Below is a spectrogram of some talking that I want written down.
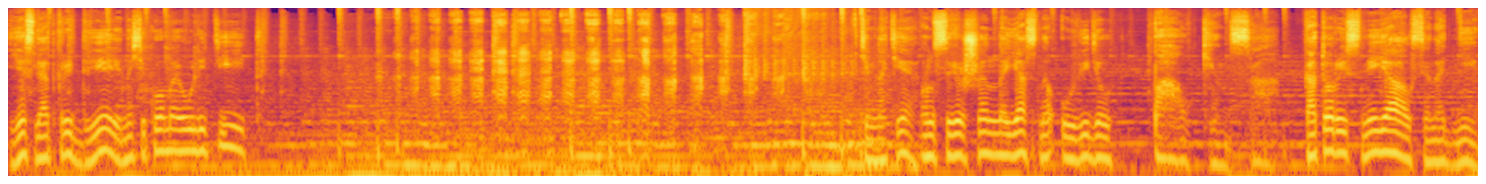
Если открыть двери, насекомое улетит. В темноте он совершенно ясно увидел Паукинса, который смеялся над ним.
